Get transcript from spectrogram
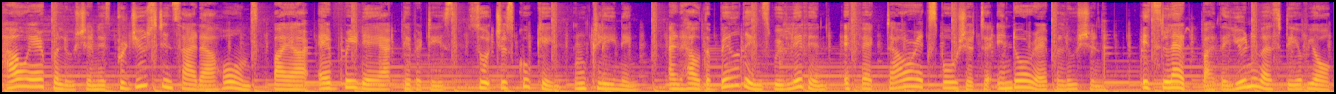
how air pollution is produced inside our homes by our everyday activities such as cooking and cleaning, and how the buildings we live in affect our exposure to indoor air pollution. It's led by the University of York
